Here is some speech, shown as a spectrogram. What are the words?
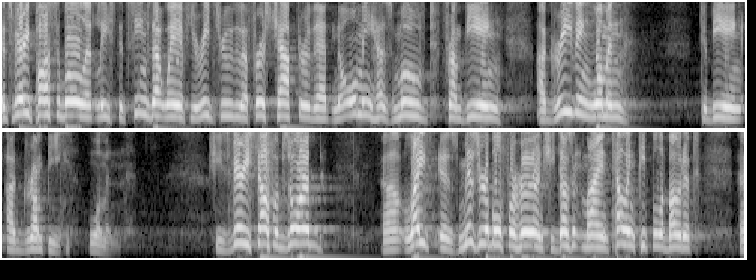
It's very possible, at least it seems that way if you read through the first chapter, that Naomi has moved from being a grieving woman to being a grumpy woman. She's very self absorbed. Uh, life is miserable for her, and she doesn't mind telling people about it. Uh,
